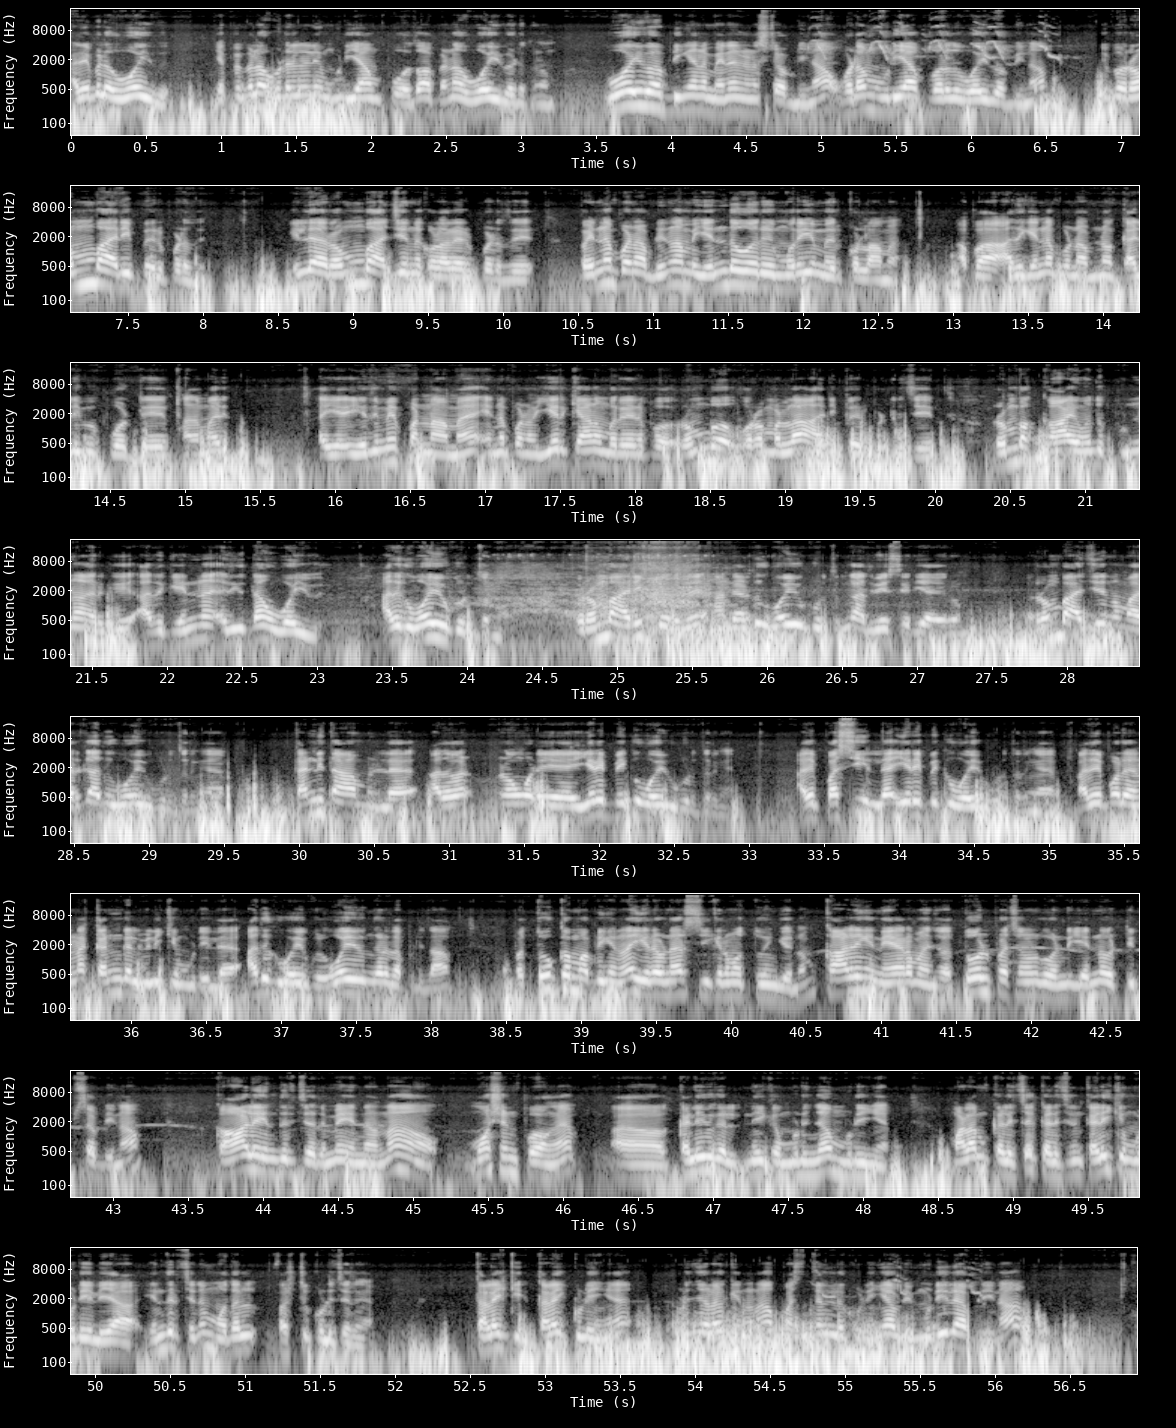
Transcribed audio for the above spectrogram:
அதே போல் ஓய்வு. எப்போ உடல்நிலை முடியாமல் போதோ அப்படின்னா ஓய்வு எடுக்கணும். ஓய்வு அப்படிங்கிற நம்ம என்ன நினச்சிட்டோம் அப்படின்னா உடம்பு முடியாமல் போகிறது ஓய்வு அப்படின்னா இப்போ ரொம்ப அரிப்பு ஏற்படுது. இல்லை ரொம்ப அஜீரண கோளாறு ஏற்படுது. இப்போ என்ன பண்ண அப்படின்னா நம்ம எந்த ஒரு முறையும் மேற்கொள்ளாமல் அப்போ அதுக்கு என்ன பண்ண அப்படின்னா கழிவு போட்டு அந்த மாதிரி எதுவுமே பண்ணாமல் என்ன பண்ணோம் இயற்கையான முறையில் இப்போ ரொம்ப உரமெல்லாம் அரிப்பு ஏற்பட்டுருச்சு. ரொம்ப காயம் வந்து புண்ணாக இருக்குது அதுக்கு என்ன இதுக்கு தான் ஓய்வு. அதுக்கு ஓய்வு கொடுத்துடணும். ரொம்ப அரிப்பு வருது. அந்த இடத்துக்கு ஓய்வு கொடுத்துருங்க அதுவே சரியாயிரும். ரொம்ப அஜீரணமாக இருக்குது அது ஓய்வு கொடுத்துருங்க. தண்ணி தாகம் இல்லை அதை உங்களுடைய இறைப்பைக்கு ஓய்வு கொடுத்துருங்க. அதே பசி இல்லை இறைப்பைக்கு ஓய்வு கொடுத்துருங்க. அதே போல் என்ன கண்கள் விழிக்க முடியல அதுக்கு ஓய்வு கொடு ஓய்வுங்கிறது அப்படி தான் இப்போ தூக்கம் அப்படிங்கிறனா இரவு நேரம் சீக்கிரமாக தூங்கிடணும். காலைங்க நேரமாக இருந்துச்சு தோல் பிரச்சனைகளுக்கு ஒன்று என்ன ஒரு டிப்ஸ் அப்படின்னா காலை எந்திரிச்சதுமே என்னென்னா மோஷன் போங்க. கழிவுகள் நீக்க முடிஞ்சால் முடியுங்க. மலம் கழிச்சா கழிச்சுன்னு கழிக்க முடியலையா? எந்திரிச்சுன்னு முதல் ஃபஸ்ட்டு குளிச்சிடுங்க தலைக்கு தலை குளிங்க. முடிஞ்ச அளவுக்கு என்னென்னா ஃபஸ்ட் தண்ணியில் குளிங்க. அப்படி முடியல அப்படின்னா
